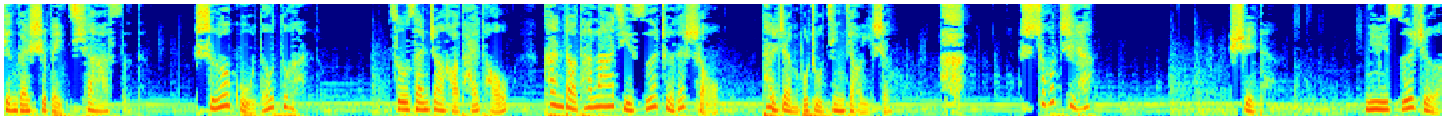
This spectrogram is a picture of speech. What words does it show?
应该是被掐死的，舌骨都断了。苏三正好抬头，看到他拉起死者的手，他忍不住惊叫一声：“手指！”是的，女死者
